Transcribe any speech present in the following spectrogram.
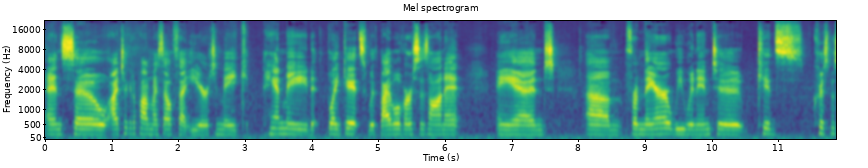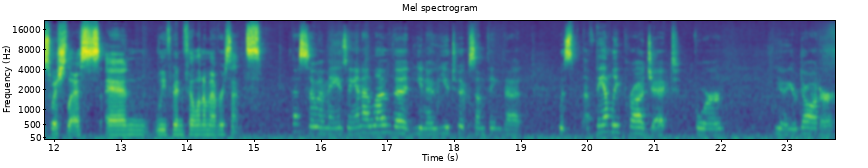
And so I took it upon myself that year to make handmade blankets with Bible verses on it. And um, from there, we went into kids' Christmas wish lists, and we've been filling them ever since. That's so amazing. And I love that, you know, you took something that was a family project for, you know, your daughter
